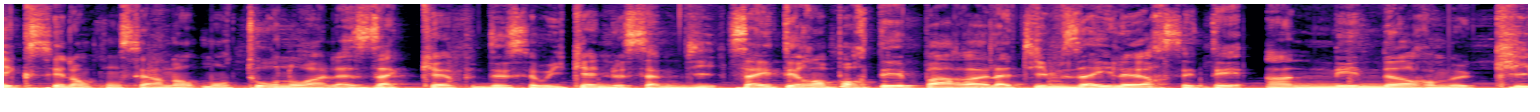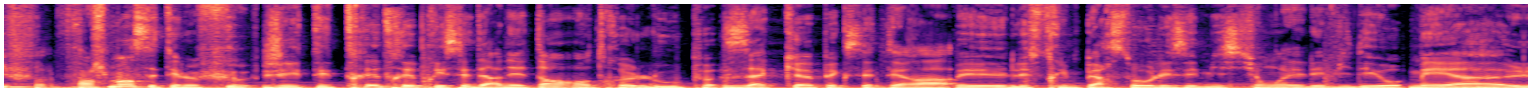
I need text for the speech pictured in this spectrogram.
excellents concernant mon tournoi, la Zack Cup de ce week-end, le samedi. Ça a été remporté par euh, la team Zyler. C'était un énorme kiff. Franchement, c'était le. J'ai été très très pris ces derniers temps entre Loop, Zack Up, etc. Et les streams perso, les émissions et les vidéos. Mais euh,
